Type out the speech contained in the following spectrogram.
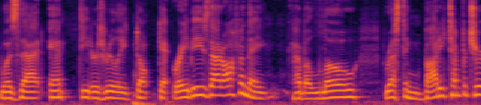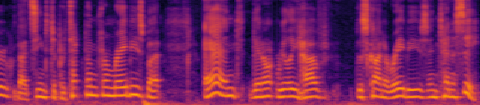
was that anteaters really don't get rabies that often. They have a low resting body temperature that seems to protect them from rabies, but and they don't really have this kind of rabies in Tennessee.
